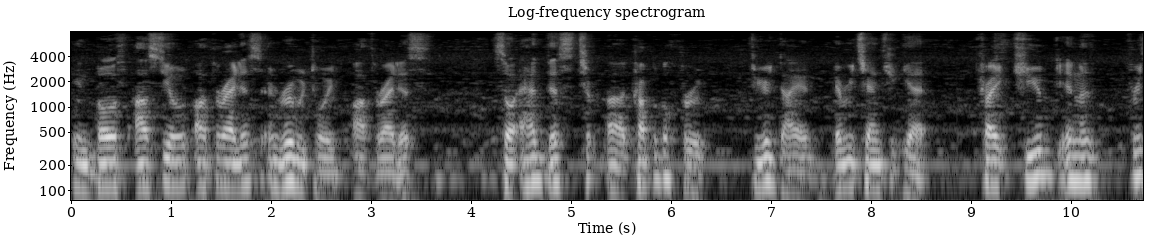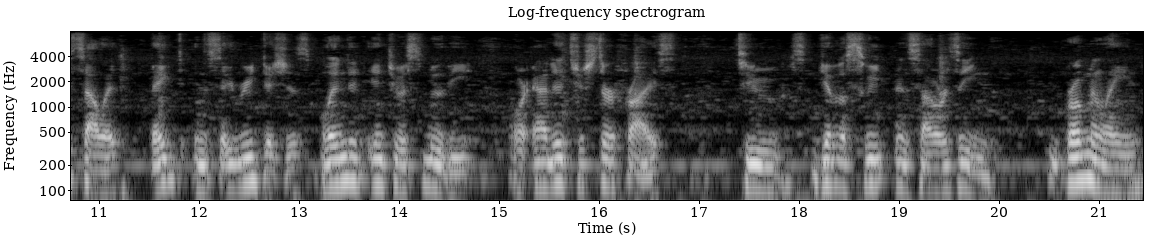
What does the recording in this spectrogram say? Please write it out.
in both osteoarthritis and rheumatoid arthritis. So add this to, uh, tropical fruit to your diet every chance you get. Try it cubed in a fruit salad baked in savory dishes, blended into a smoothie, or added to stir fries to give a sweet and sour zing. Bromelain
